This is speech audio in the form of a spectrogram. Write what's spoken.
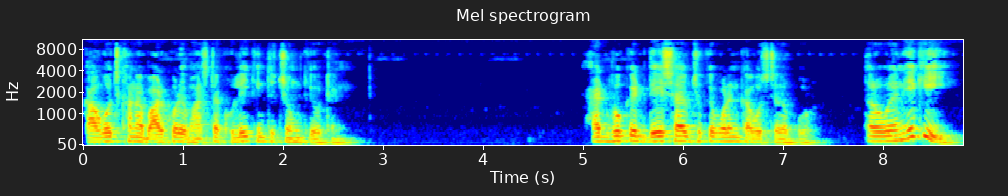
কাগজখানা বার করে ভাঁজটা খুলেই কিন্তু চমকে ওঠেন। অ্যাডভোকেট দে সাহেব ঝুঁকে পড়েন কাগজটার ওপর। তারা বলেন, এ কি?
